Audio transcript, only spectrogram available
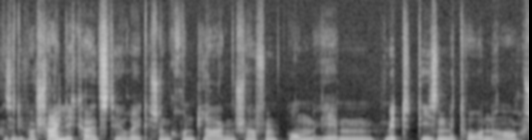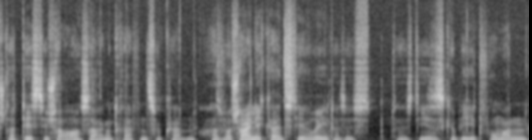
also die wahrscheinlichkeitstheoretischen Grundlagen schaffen, um eben mit diesen Methoden auch statistische Aussagen treffen zu können. Also Wahrscheinlichkeitstheorie, das ist das ist dieses Gebiet, wo man,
